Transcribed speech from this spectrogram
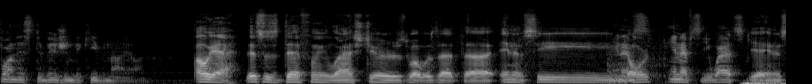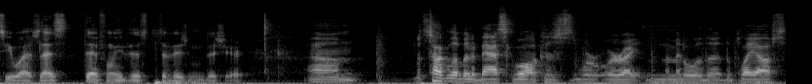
funnest division to keep an eye on. Oh yeah, this is definitely last year's. What was that? The NFC North. NFC, NFC West. Yeah, NFC West. That's definitely this division this year. Um, let's talk a little bit of basketball because we're, we're right in the middle of the, the playoffs.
